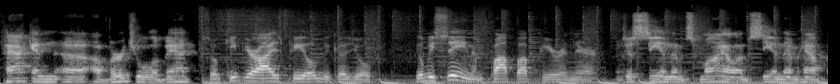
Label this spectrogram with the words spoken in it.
packing uh, a virtual event. So keep your eyes peeled because you'll you'll be seeing them pop up here and there. Just seeing them smile and seeing them have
